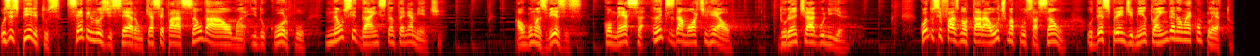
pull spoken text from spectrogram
Os espíritos sempre nos disseram que a separação da alma e do corpo não se dá instantaneamente. Algumas vezes começa antes da morte real, durante a agonia. Quando se faz notar a última pulsação, o desprendimento ainda não é completo.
